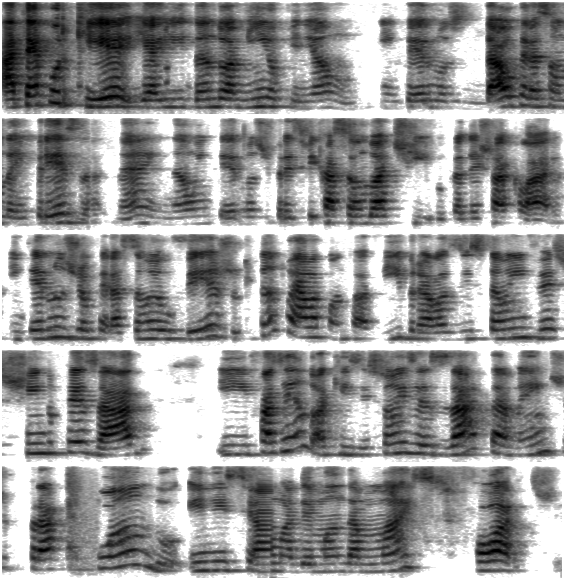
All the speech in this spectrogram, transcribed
Até porque, e aí dando a minha opinião, em termos da operação da empresa, né, e não em termos de precificação do ativo, para deixar claro. Em termos de operação, eu vejo que tanto ela quanto a Vibra, elas estão investindo pesado e fazendo aquisições exatamente para quando iniciar uma demanda mais forte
